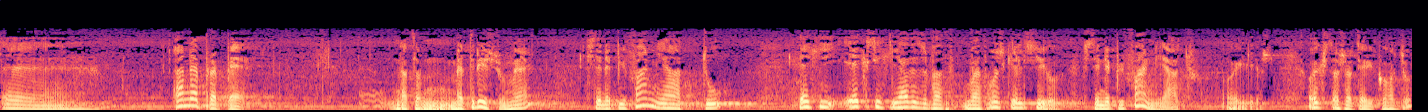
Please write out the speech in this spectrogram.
ε, αν έπρεπε να τον μετρήσουμε στην επιφάνειά του έχει 6.000 βαθμούς Κελσίου. Στην επιφάνειά του ο ήλιος. Όχι στο εσωτερικό του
